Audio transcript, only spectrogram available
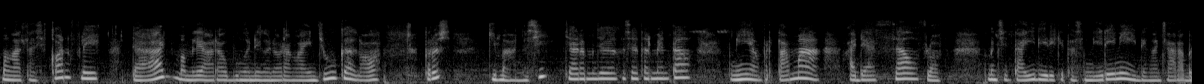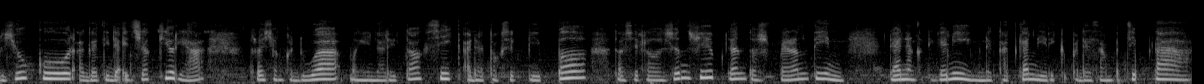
mengatasi konflik, dan memelihara hubungan dengan orang lain juga loh. Terus Gimana sih cara menjaga kesehatan mental? Nih yang pertama, ada self love. Mencintai diri kita sendiri nih dengan cara bersyukur agar tidak insecure ya. Terus yang kedua, menghindari toxic, ada toxic people, toxic relationship, dan toxic parenting. Dan yang ketiga nih, mendekatkan diri kepada sang pencipta.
